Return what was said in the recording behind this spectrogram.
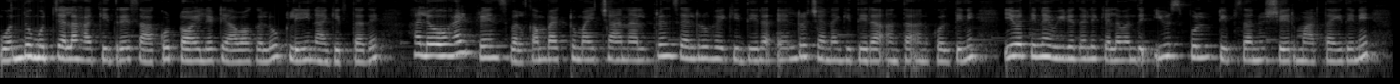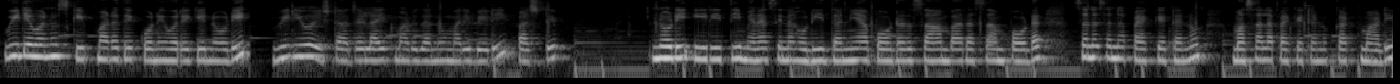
ಒಂದು ಮುಚ್ಚೆಲ್ಲ ಹಾಕಿದರೆ ಸಾಕು, ಟಾಯ್ಲೆಟ್ ಯಾವಾಗಲೂ ಕ್ಲೀನ್ ಆಗಿರ್ತದೆ. Hello, hi friends, welcome back to my channel. Friends ಎಲ್ಲರೂ ಹೇಗಿದ್ದೀರಾ? ಎಲ್ಲರೂ ಚೆನ್ನಾಗಿದ್ದೀರಾ ಅಂತ ಅಂದ್ಕೊಳ್ತೀನಿ ಇವತ್ತಿನ ವಿಡಿಯೋದಲ್ಲಿ ಕೆಲವೊಂದು ಯೂಸ್ಫುಲ್ ಟಿಪ್ಸನ್ನು ಶೇರ್ ಮಾಡ್ತಾ ಇದ್ದೀನಿ. ವಿಡಿಯೋವನ್ನು ಸ್ಕಿಪ್ ಮಾಡದೆ ಕೊನೆವರೆಗೆ ನೋಡಿ. ವಿಡಿಯೋ ಇಷ್ಟ ಆದರೆ ಲೈಕ್ ಮಾಡೋದನ್ನು ಮರಿಬೇಡಿ. First tip. ನೋಡಿ, ಈ ರೀತಿ ಮೆಣಸಿನ ಹುಡಿ, ಧನಿಯಾ ಪೌಡರ್, ಸಾಂಬಾರ್ ರಸಂ ಪೌಡರ್, ಸಣ್ಣ ಸಣ್ಣ ಪ್ಯಾಕೆಟನ್ನು, ಮಸಾಲ ಪ್ಯಾಕೆಟನ್ನು ಕಟ್ ಮಾಡಿ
